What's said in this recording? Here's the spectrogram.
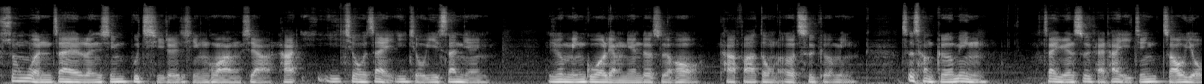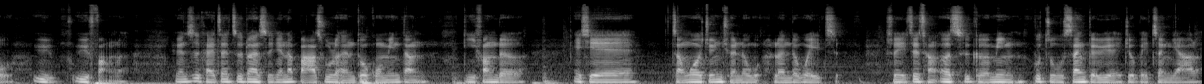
孙文在人心不齐的情况下，他依旧在一九一三年，也就民国两年的时候，他发动了二次革命。这场革命在袁世凯他已经早有预预防了。袁世凯在这段时间，他拔出了很多国民党地方的一些掌握军权的人的位置，所以这场二次革命不足三个月就被镇压了。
